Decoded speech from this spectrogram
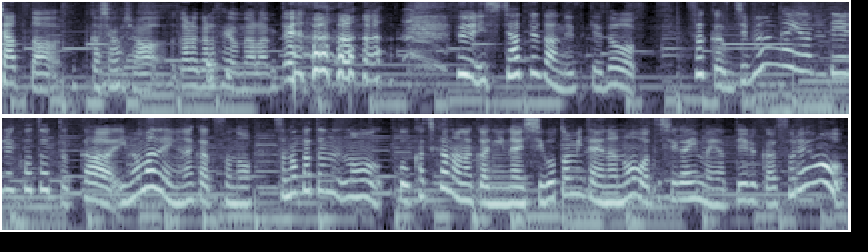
シャッターガシャガシャガラガラさよなら」みたいな。風にしちゃってたんですけどそっか自分がやっていることとか今までになかったそのその方のこう価値観の中にない仕事みたいなのを私が今やっているからそれを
